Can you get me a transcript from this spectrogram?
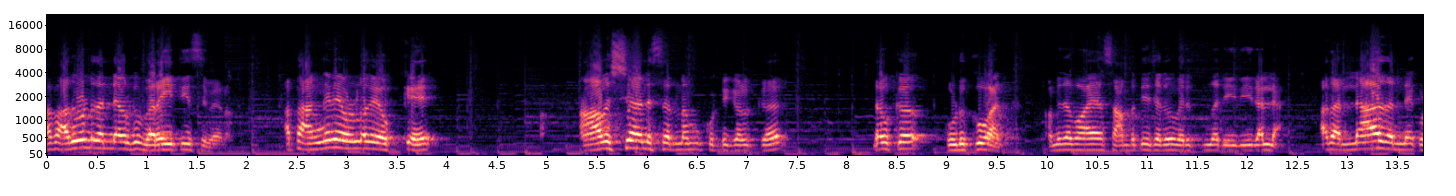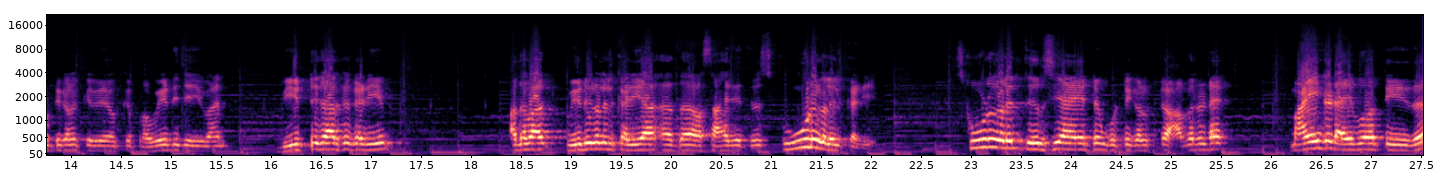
അപ്പം അതുകൊണ്ട് തന്നെ അവർക്ക് വെറൈറ്റീസ് വേണം. അപ്പം അങ്ങനെയുള്ളവയൊക്കെ ആവശ്യാനുസരണം കുട്ടികൾക്ക് നമുക്ക് കൊടുക്കുവാൻ അമിതമായ സാമ്പത്തിക ചെലവ് വരുത്തുന്ന രീതിയിലല്ല. അതല്ലാതെ തന്നെ കുട്ടികൾക്ക് ഇവയൊക്കെ പ്രൊവൈഡ് ചെയ്യുവാൻ വീട്ടുകാർക്ക് കഴിയും. അഥവാ വീടുകളിൽ കഴിയാത്ത സാഹചര്യത്തിൽ സ്കൂളുകളിൽ കഴിയും. സ്കൂളുകളിൽ തീർച്ചയായിട്ടും കുട്ടികൾക്ക് അവരുടെ മൈൻഡ് ഡൈവേർട്ട് ചെയ്ത്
